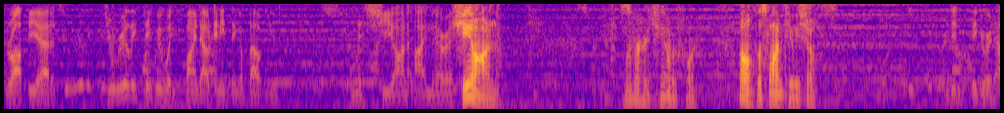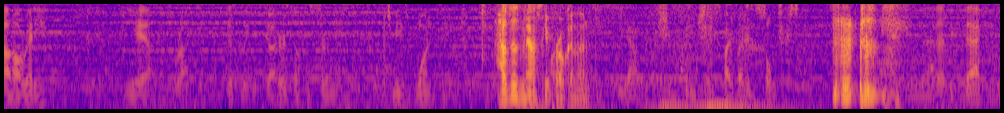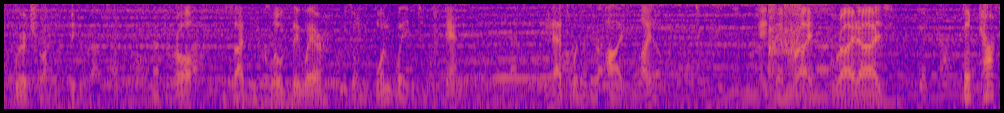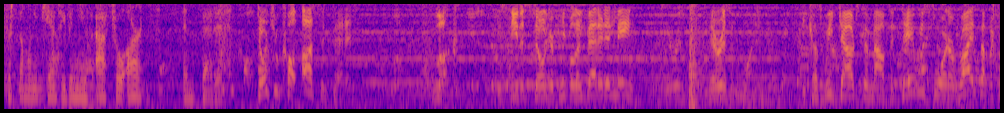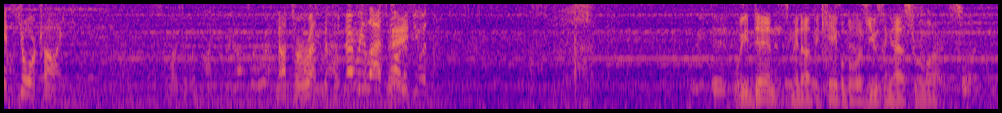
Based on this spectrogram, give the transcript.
Drop the attitude. Did you really think we wouldn't find out anything about you? Miss Shionne Imeris? Shion. Where have I heard Shion before? Oh, the Slime TV show. You didn't figure it out already? Yeah, that's right. This lady's got herself a surname, which means one thing. A How's his mask get broken then? Yeah, but she was being chased by Renan soldiers. That's exactly what we're trying to figure out. After all, aside from the clothes they wear, there's only one way to tell a Dahnan from a Renan, and that's whether their eyes light up or not. Ain't that right, Bright Eyes? Big talk for someone who can't even use astral arts. Embedded. Don't you call us embedded! Look, you see the stone your people embedded in me? There isn't one. Because we gouged them out the day we swore to rise up against your kind. The scars are a reminder. Not to rest until every last one of you is... We Dahnans may not be capable of using astral arts,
